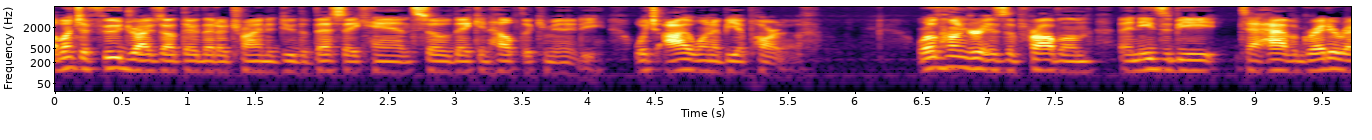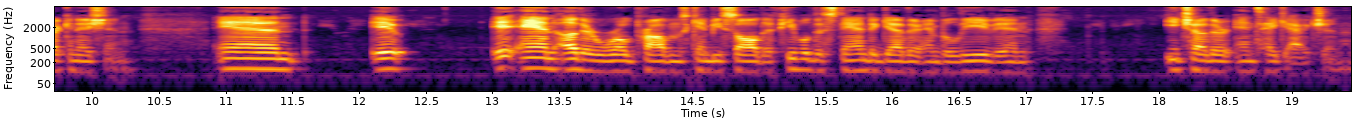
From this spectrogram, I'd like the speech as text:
a bunch of food drives out there that are trying to do the best they can so they can help the community, which I want to be a part of. World hunger is a problem that needs to be to have a greater recognition, and it it and other world problems can be solved if people just stand together and believe in each other and take action.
